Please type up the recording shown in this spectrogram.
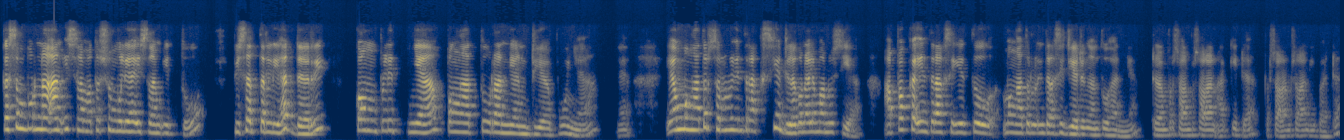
kesempurnaan Islam atau sumuliah Islam itu bisa terlihat dari komplitnya pengaturan yang dia punya, ya, yang mengatur seluruh interaksi yang dilakukan oleh manusia. Apakah interaksi itu mengatur interaksi dia dengan Tuhannya dalam persoalan-persoalan akidah, persoalan-persoalan ibadah,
